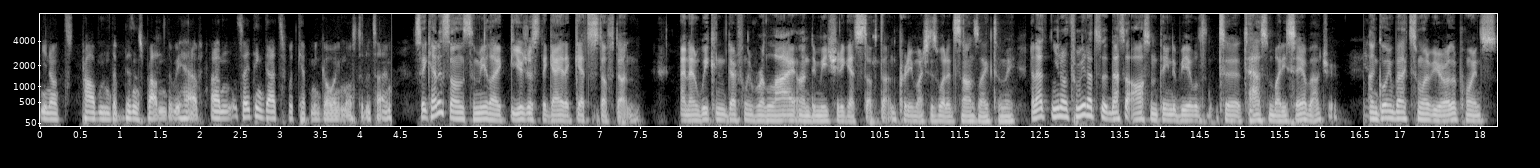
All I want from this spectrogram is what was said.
you know, problem, the business problem that we have. Um, so I think that's what kept me going most of the time. So it kind of sounds to me like you're just the guy that gets stuff done. And then we can definitely rely on Dmitry to get stuff done. Pretty much is what it sounds like to me. And that, you know, for me, that's a, that's an awesome thing to be able to, to, to have somebody say about you. And going back to one of your other points,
